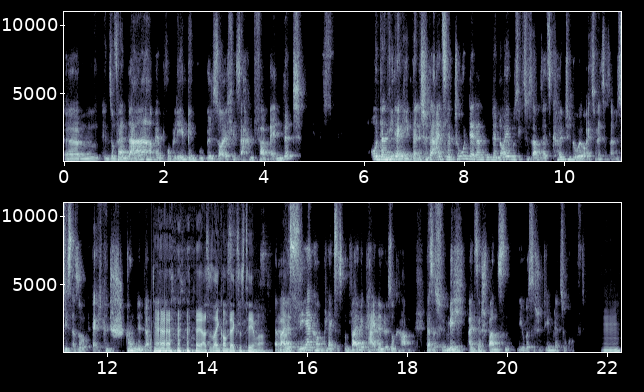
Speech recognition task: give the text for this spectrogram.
ähm, insofern da haben wir ein Problem, wenn Google solche Sachen verwendet. und dann wiedergibt, dann ist schon der einzelne Ton, der dann eine neue Musik zusammensetzt, könnte eine Urheberrechtsverletzung sein. Du siehst also, ich könnte Stunden dauern. ja, es ist ein komplexes Thema. Weil es sehr komplex ist und weil wir keine Lösung haben. Das ist für mich eines der spannendsten juristischen Themen der Zukunft. Mhm.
